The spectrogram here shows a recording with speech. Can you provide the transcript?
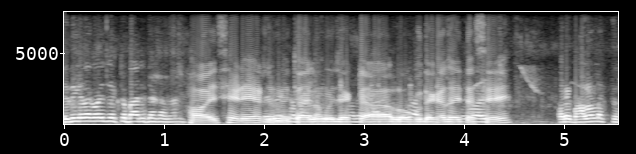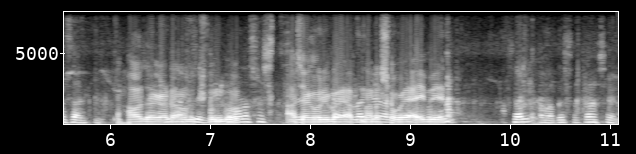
এদিকে দেখো এই যে একটা বাড়ি দেখা যায়। হয় ছেড়ে এর জন্য তো এলাম ওই যে একটা লোক দেখা যাইতেছে। অনেক ভালো লাগতেছে আর কি। হ্যাঁ জায়গাটা অনেক সুন্দর। আশা করি ভাই আপনারা সবাই আইবেন। আসেন আমাদের সাথে আসেন।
